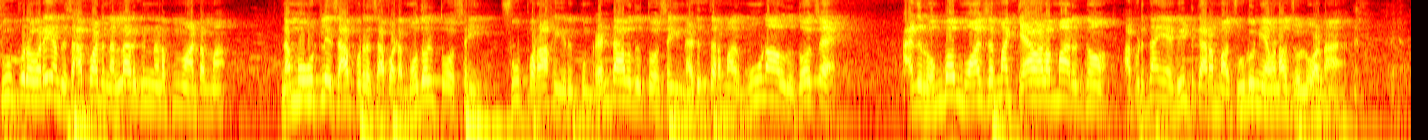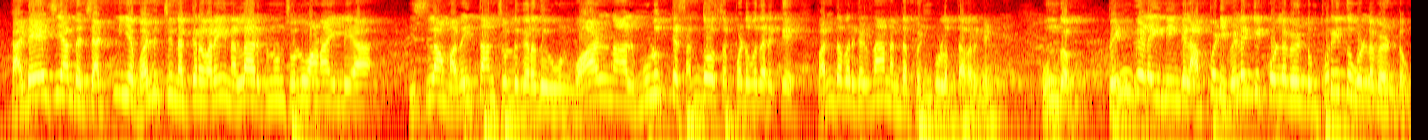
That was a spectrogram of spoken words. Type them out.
சூப்புற வரை அந்த சாப்பாடு நல்லா இருக்குன்னு நினப்ப மாட்டோமா? நம்ம வீட்டிலே சாப்பிட்ற சாப்பாடை முதல் தோசை சூப்பராக இருக்கும். ரெண்டாவது தோசை நடுத்தரமாக மூணாவது தோசை அது ரொம்ப மோசமாக கேவலமாக இருக்கும். அப்படி தான் என் வீட்டுக்காரம்மா சுடுன்னு எவனா சொல்லுவானா? கடைசி அந்த சட்னியை வலிச்சு நக்கிற வரையும் நல்லா இருக்கணும்னு சொல்லுவானா இல்லையா? இஸ்லாம் அதைத்தான் சொல்லுகிறது. உன் வாழ்நாள் முழுக்க சந்தோஷப்படுவதற்கு வந்தவர்கள் தான் அந்த பெண் குலத்தவர்கள். உங்க பெண்களை நீங்கள் அப்படி விளங்கிக் கொள்ள வேண்டும் புரிந்து கொள்ள வேண்டும்.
